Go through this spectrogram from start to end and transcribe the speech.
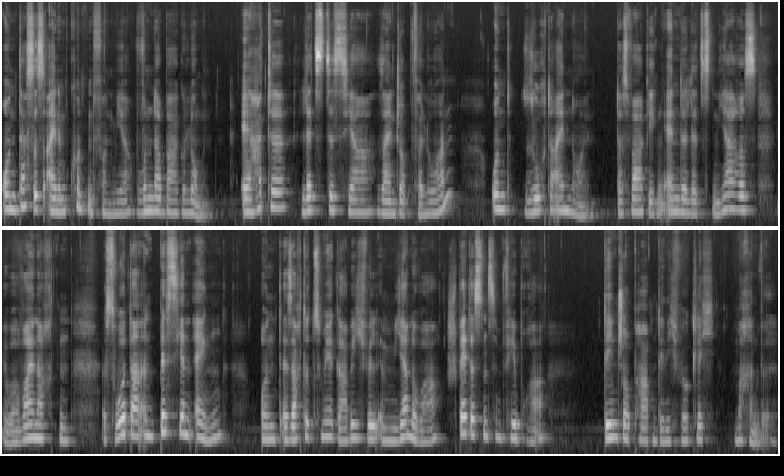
Und das ist einem Kunden von mir wunderbar gelungen. Er hatte letztes Jahr seinen Job verloren und suchte einen neuen. Das war gegen Ende letzten Jahres über Weihnachten. Es wurde dann ein bisschen eng und er sagte zu mir, Gabi, ich will im Januar, spätestens im Februar, den Job haben, den ich wirklich machen will.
